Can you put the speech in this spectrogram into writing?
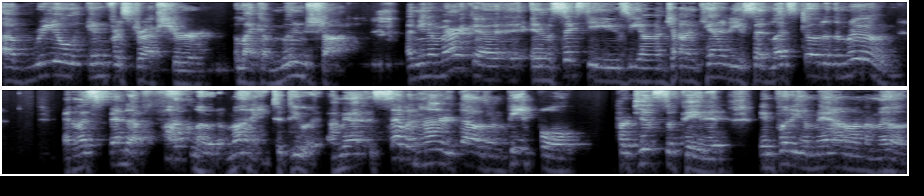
a real infrastructure like a moonshot? I mean, America in the 60s, you know, John Kennedy said, let's go to the moon and let's spend a fuckload of money to do it. I mean, 700,000 people participated in putting a man on the moon,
